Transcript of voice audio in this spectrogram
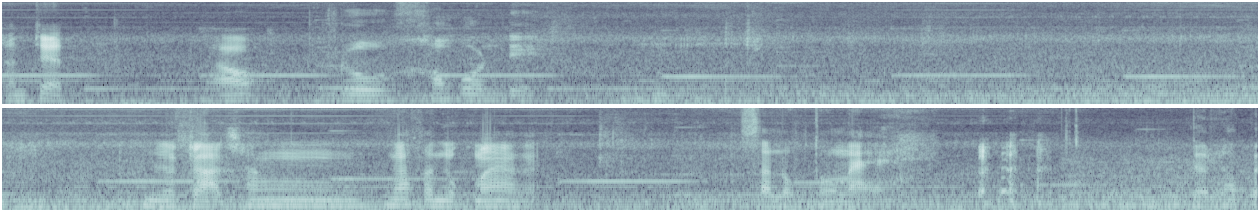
ชั้นเจ็ดแล้วดูข้างบนดิบรรยากาศช่างน่าสนุกมากอะสนุกตรงไหน เดี๋ยวเราไป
